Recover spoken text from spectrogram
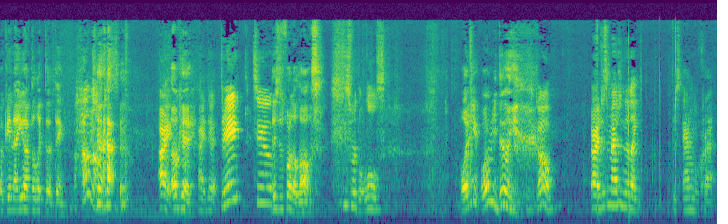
Okay, now you have to lick the thing. Hell no. Alright. okay. Alright, do it. Three, two. This is for the lols. This is for the lols. What are you? What are you doing? Let's go. Alright, just imagine they're like this animal crap.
